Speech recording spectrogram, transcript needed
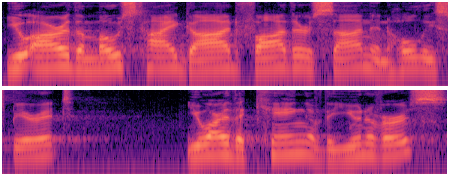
You are the Most High God, Father, Son, and Holy Spirit. You are the King of the universe.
